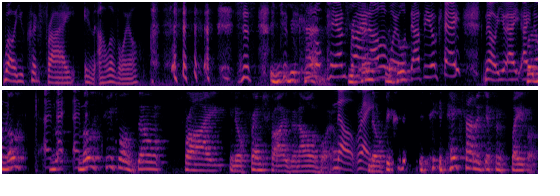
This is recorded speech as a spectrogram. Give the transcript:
Well, you could fry in olive oil. Just little pan fry in olive oil. Would that be okay? No, you, I, I know. Most, I, I, most people don't fry, you know, French fries in olive oil. No, right. You know, because it, it, it takes on a different flavor.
